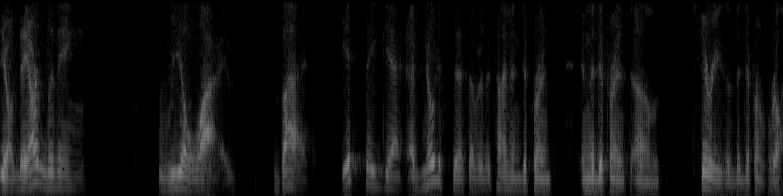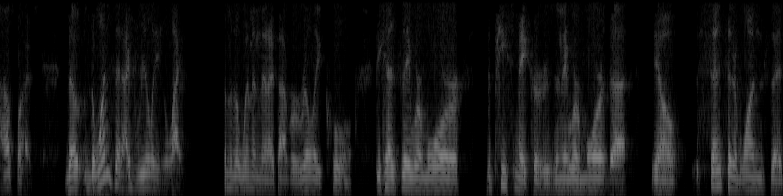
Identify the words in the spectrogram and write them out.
you know, they are living real lives, but if they get, I've noticed this over the time in different, in the different um, series of the different Real Housewives, the the ones that I really liked, some of the women that I thought were really cool because they were more the peacemakers and they were more the you know sensitive ones that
